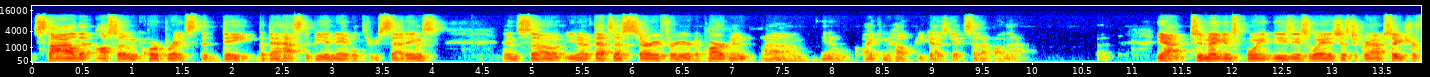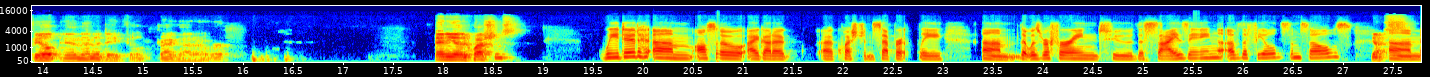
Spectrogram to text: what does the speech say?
style that also incorporates the date, but that has to be enabled through settings. And so, you know, if that's necessary for your department, um, you know, I can help you guys get set up on that. But yeah, to Megan's point, the easiest way is just to grab signature field and then a date field, drag that over. Any other questions? We did um, also, I got a, a question separately um, that was referring to the sizing of the fields themselves. Yes. Um,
